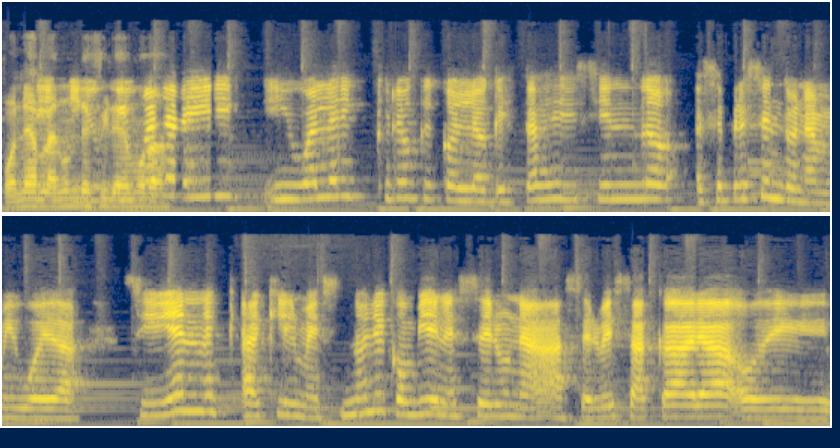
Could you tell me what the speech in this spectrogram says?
ponerla en un desfile de moda. Ahí, igual ahí creo que con lo que estás diciendo se presenta una ambigüedad. Si bien a Quilmes no le conviene ser una cerveza cara o de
